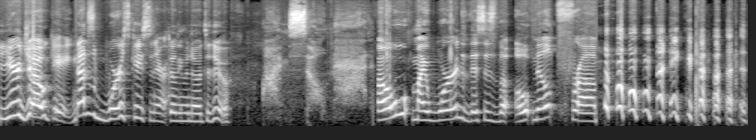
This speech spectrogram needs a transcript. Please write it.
You're joking. That's the worst case scenario. Don't even know what to do. I'm so mad. Oh my word, this is the oat milk from, oh my God.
